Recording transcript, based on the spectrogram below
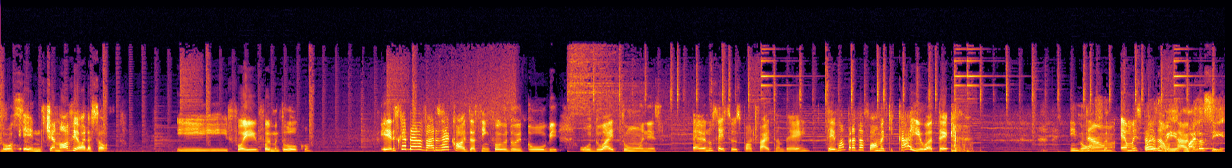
Nossa. É, tinha 9 horas só. E foi, foi muito louco. Eles quebraram vários recordes, assim. Foi o do YouTube, o do iTunes. É, eu não sei se o Spotify também. Teve uma plataforma que caiu até. então, Nossa. é uma explosão, sabe? Mas assim.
